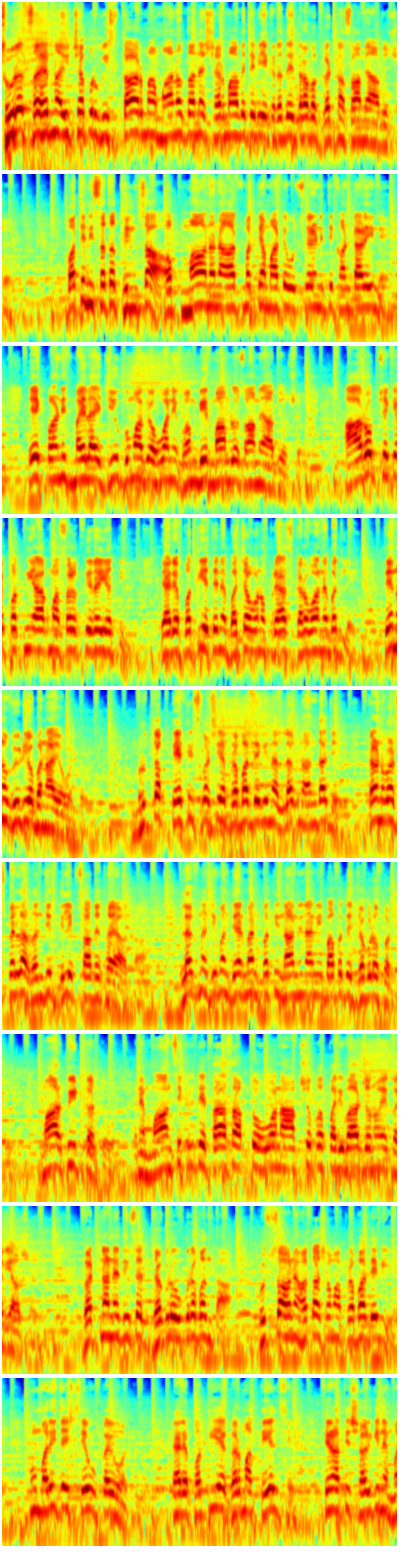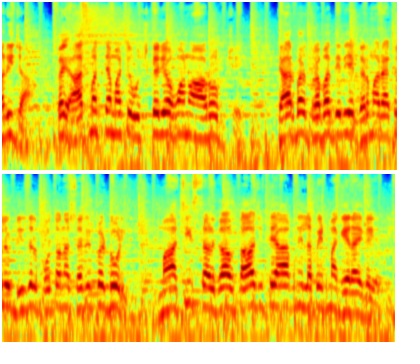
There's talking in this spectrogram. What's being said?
સુરત શહેરના ઈચ્છાપુર વિસ્તારમાં માનવતાને શરમાવે તેવી એક હૃદયદ્રાવક ઘટના સામે આવી છે. પતિની સતત હિંસા, અપમાન અને આત્મહત્યા માટે ઉશ્કેરણીથી કંટાળીને એક પરિણીત મહિલાએ જીવ ગુમાવ્યો હોવાની ગંભીર મામલો સામે આવ્યો છે. આરોપ છે કે પત્ની આગમાં સળગતી રહી હતી, ત્યારે પતિએ તેને બચાવવાનો પ્રયાસ કરવાને બદલે તેનો વીડિયો બનાવ્યો હતો. મૃતક તેત્રીસ વર્ષીય પ્રભાદેવીના લગ્ન અંદાજે ત્રણ વર્ષ પહેલા રંજીત દિલીપ સાથે થયા હતા. લગ્ન જીવન દરમિયાન પતિ નાની નાની બાબતે ઝઘડો કરતો મારપીટ કરતો અને માનસિક રીતે ત્રાસ આપતો હોવાના આક્ષેપો પરિવારજનોએ કર્યા છે. ઘટનાને દિવસે ઝઘડો ઉગ્ર બનતા ગુસ્સા અને હતાશામાં પ્રભાદેવીએ, હું મરી જઈશ તેવું કહ્યું હતું. ત્યારે પતિએ ઘરમાં તેલ છે, તેનાથી સળગીને મરી જા. કઈ આત્મહત્યા માટે ઉશ્કેર્યો હોવાનો આરોપ છે. ત્યારબાદ પ્રભાદેવીએ ઘરમાં રાખેલું ડીઝલ પોતાના શરીર પર ઢોળી માચી સળગાવતા જ તે આગની લપેટમાં ઘેરાઈ ગઈ હતી.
